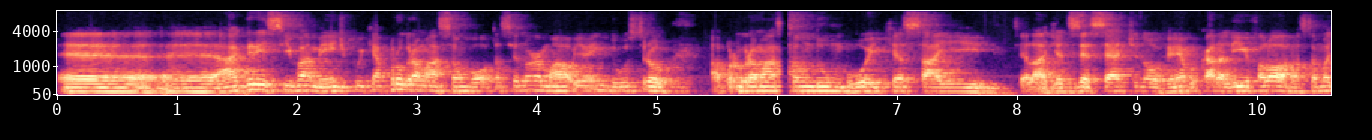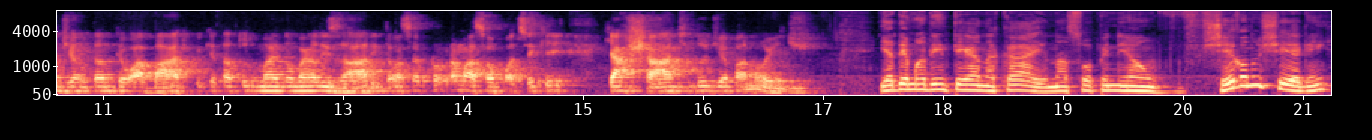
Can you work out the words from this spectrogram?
é, é, agressivamente, porque a programação volta a ser normal e a indústria, a programação do um boi que ia sair, sei lá, dia 17 de novembro, o cara liga e fala, ó, oh, nós estamos adiantando teu abate porque está tudo mais normalizado, então essa programação pode ser que, que achate do dia para a noite. E a demanda interna, Caio, na sua opinião, chega ou não chega, hein?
